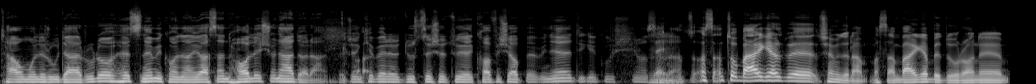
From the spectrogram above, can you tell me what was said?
تعامل رو در رو رو حس نمی‌کنن یا اصلا حالشو ندارن. به جای اینکه بره دوستش رو توی کافی شاپ ببینه دیگه گوشی مثلا. مثلا تو برگرد به چه می‌دونم مثلا برگرد به دوران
